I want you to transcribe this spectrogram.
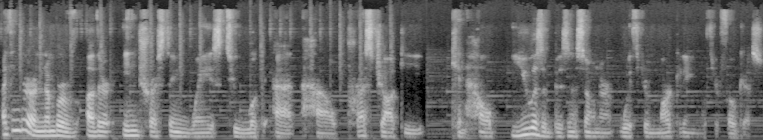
I think there are a number of other interesting ways to look at how Press Jockey can help you as a business owner with your marketing, with your focus.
